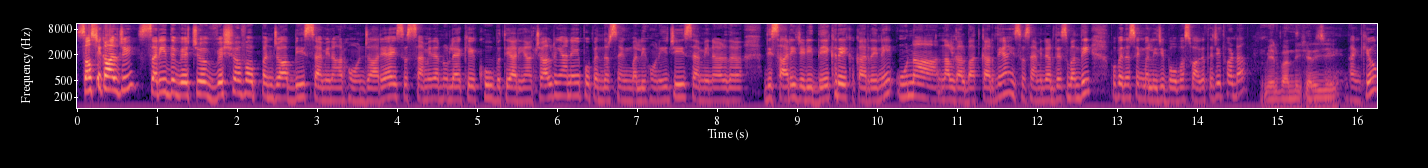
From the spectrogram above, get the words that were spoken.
ਸਤਿ ਸ਼੍ਰੀ ਅਕਾਲ ਜੀ। ਸਰੀ ਦੇ ਵਿੱਚ ਵਿਸ਼ਵ ਪੰਜਾਬੀ ਸੈਮੀਨਾਰ ਹੋਣ ਜਾ ਰਿਹਾ। ਹੈ ਇਸ ਸੈਮੀਨਾਰ ਨੂੰ ਲੈ ਕੇ ਖੂਬ ਤਿਆਰੀਆਂ ਚੱਲ ਰਹੀਆਂ ਨੇ। ਭੁਪਿੰਦਰ ਸਿੰਘ ਮੱਲੀ ਹੋਣੀ ਜੀ ਸੈਮੀਨਾਰ ਦਾ- ਦੀ ਸਾਰੀ ਜਿਹੜੀ ਦੇਖ ਰੇਖ ਕਰ ਰਹੇ ਨੇ ਉਹਨਾਂ ਨਾਲ ਗੱਲਬਾਤ ਕਰਦੇ ਹਾਂ ਇਸ ਸੈਮੀਨਾਰ ਦੇ ਸੰਬੰਧੀ। ਭੁਪਿੰਦਰ ਸਿੰਘ ਮੱਲੀ ਜੀ ਬਹੁਤ ਬਹੁਤ ਸਵਾਗਤ ਹੈ ਜੀ ਤੁਹਾਡਾ। ਮਿਹਰਬਾਨੀ ਸ਼ਰੀ ਜੀ। ਥੈਂਕ ਯੂ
